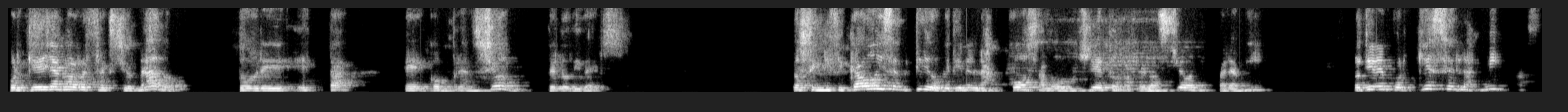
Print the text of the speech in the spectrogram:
porque ella no ha reflexionado sobre esta eh, comprensión de lo diverso. Los significados y sentidos que tienen las cosas, los objetos, las relaciones para mí, no tienen por qué ser las mismas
